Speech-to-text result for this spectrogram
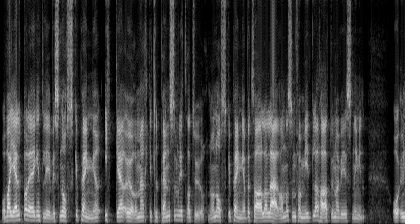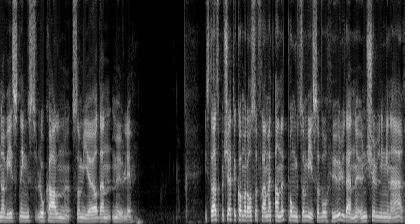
Og hva hjelper det egentlig hvis norske penger ikke er øremerket til pensumlitteratur, når norske penger betaler lærerne som formidler hatundervisningen, og undervisningslokalene som gjør den mulig? I statsbudsjettet kommer det også frem et annet punkt som viser hvor hul denne unnskyldningen er.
